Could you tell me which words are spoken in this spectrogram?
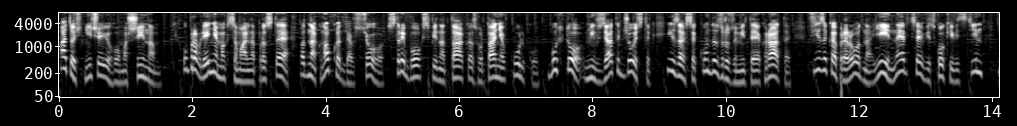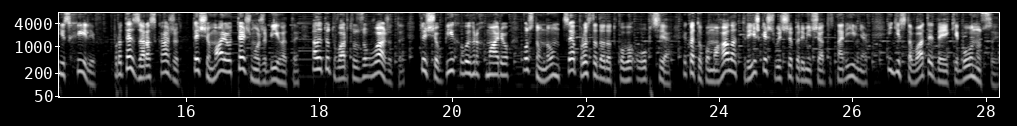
а точніше його машинам. Управління максимально просте, одна кнопка для всього: стрибок, спінатака, згортання в кульку. Будь-хто міг взяти джойстик і за секунду зрозуміти, як грати. Фізика природна, є інерція, відскоки від стін і схилів. Проте зараз кажуть, те, що Маріо теж може бігати, але тут варто зауважити, те, що біг в іграх Маріо, в основному це просто додаткова опція, яка допомагала трішки швидше переміщатись на рівнях і діставати деякі бонуси.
